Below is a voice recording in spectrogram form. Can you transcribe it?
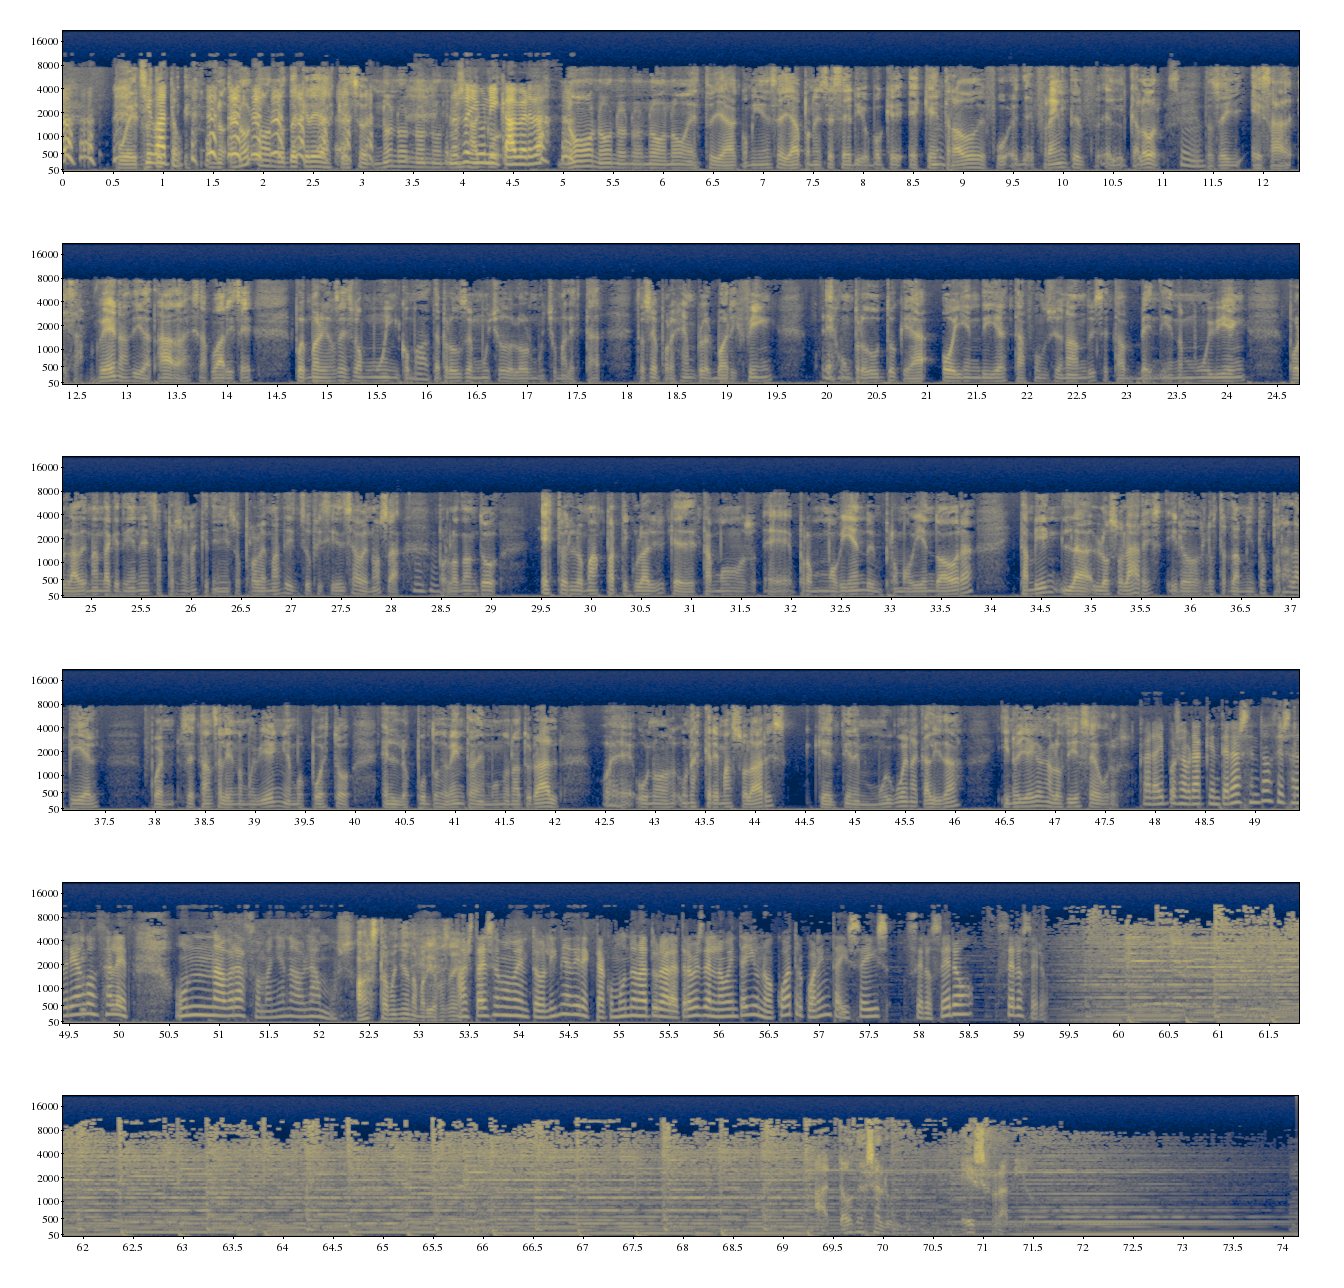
pues Chivato. No, no, no, no, te creas que eso... No, no, no, no. No, soy única, ¿verdad? No, no, no, no, no, no, esto ya comienza ya a ponerse serio, porque es que ha mm. entrado de, de frente el, calor. Entonces, esa, esas venas dilatadas, esas varices, pues, María José, son muy incómodas, te producen mucho dolor, mucho malestar. Entonces, por ejemplo, el Body Fin es un producto que hoy en día está funcionando y se está vendiendo muy bien por la demanda que tienen esas personas que tienen esos problemas de insuficiencia venosa. Por lo tanto, esto es lo más particular que estamos eh, promoviendo y promoviendo ahora. También los solares y los, tratamientos para la piel, pues se están saliendo muy bien y hemos puesto en los puntos de venta de Mundo Natural eh, unas cremas solares que tienen muy buena calidad y no llegan a los 10 euros. Caray, pues habrá que enterarse entonces. Adrián González, un abrazo. Mañana hablamos. Hasta mañana, María José. Hasta ese momento, línea directa con Mundo Natural a través del 91 446 0000. A toda salud. Es radio.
